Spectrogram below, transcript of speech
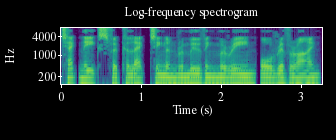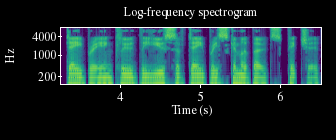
Techniques for collecting and removing marine or riverine debris include the use of debris skimmer boats pictured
